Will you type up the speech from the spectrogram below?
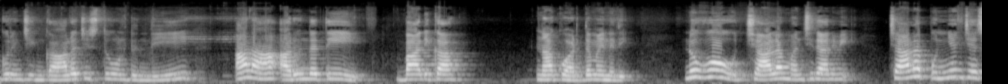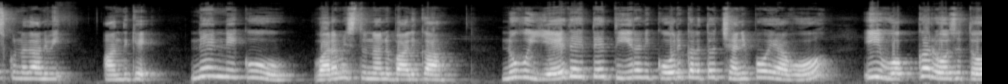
గురించి ఇంకా ఆలోచిస్తూ ఉంటుంది. అలా అరుంధతి బాలిక నాకు అర్థమైనది. నువ్వు చాలా మంచిదానివి చాలా పుణ్యం చేసుకున్నదానివి. అందుకే నేను నీకు వరమిస్తున్నాను బాలిక. నువ్వు ఏదైతే తీరని కోరికలతో చనిపోయావో ఈ ఒక్క రోజుతో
